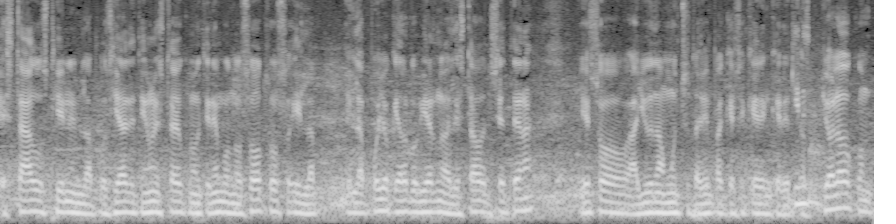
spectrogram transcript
estados tienen la posibilidad de tener un estadio como tenemos nosotros, y la- el apoyo que da el gobierno del estado, etcétera, y eso ayuda mucho también para que se quede en Querétaro. Yo he hablado con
